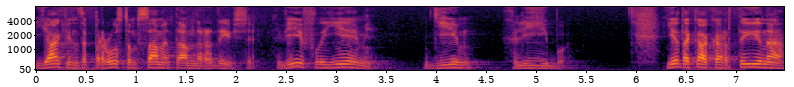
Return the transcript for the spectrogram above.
як він за приростом саме там народився. Віфлеємі, дім хлібу. Є така картина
